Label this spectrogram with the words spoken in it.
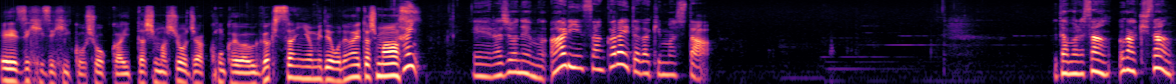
えーぜひぜひご紹介いたしましょう。じゃあ今回は宇垣さん読みでお願いいたします。はい、えーラジオネームアーリンさんからいただきました歌丸さん宇垣さん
